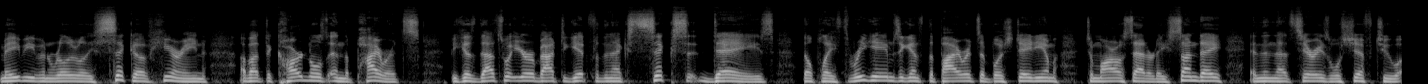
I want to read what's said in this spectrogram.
maybe even really, really sick of hearing about the Cardinals and the Pirates because that's what you're about to get for the next six days. They'll play three games against the Pirates at Busch Stadium tomorrow, Saturday, Sunday, and then that series will shift to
